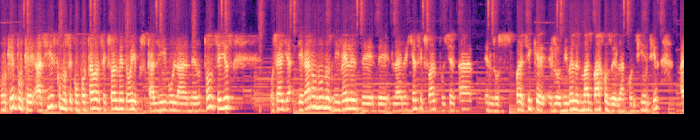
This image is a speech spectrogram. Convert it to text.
¿Por qué? Porque así es como se comportaban sexualmente. Oye, pues Calígula, Nero, todos ellos o sea, ya llegaron unos niveles de, la energía sexual, pues ya está en los, ahora sí que en los niveles más bajos de la conciencia. Ah,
